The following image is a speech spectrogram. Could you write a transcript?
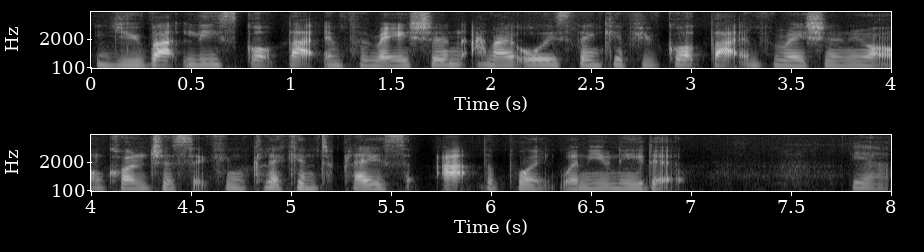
you've at least got that information. And I always think if you've got that information in your unconscious, it can click into place at the point when you need it. Yeah.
